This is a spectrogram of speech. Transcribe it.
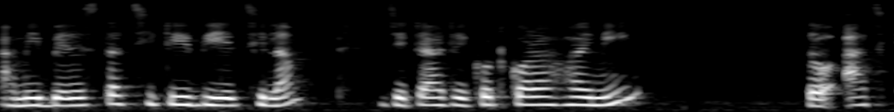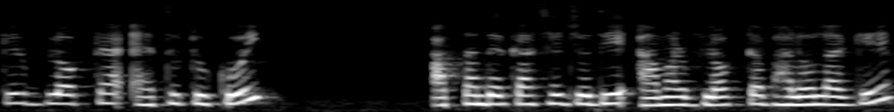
আমি বেরেস্তা ছিটিয়ে দিয়েছিলাম, যেটা রেকর্ড করা হয়নি। তো আজকের ব্লগটা এতটুকুই। আপনাদের কাছে যদি আমার ব্লগটা ভালো লাগে,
